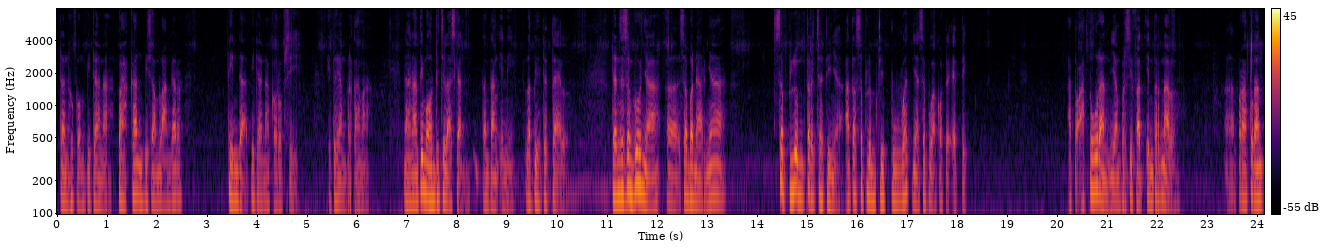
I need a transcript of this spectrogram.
dan hukum pidana, bahkan bisa melanggar tindak pidana korupsi. Itu yang pertama. Nah, nanti mohon dijelaskan tentang ini lebih detail. Dan sesungguhnya eh, sebenarnya sebelum terjadinya atau sebelum dibuatnya sebuah kode etik atau aturan yang bersifat internal, eh, peraturan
